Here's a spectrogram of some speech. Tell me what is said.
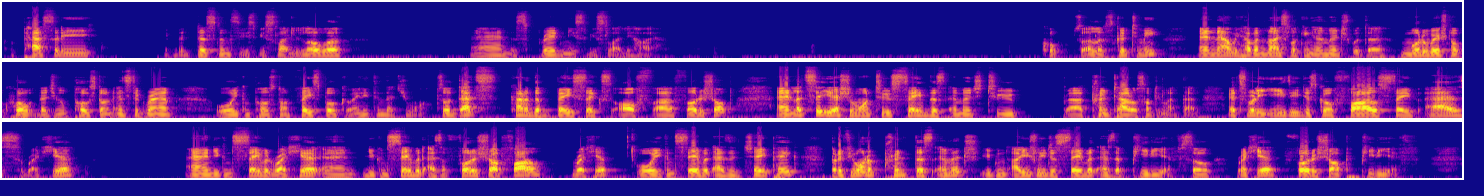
opacity, the distance needs to be slightly lower, and the spread needs to be slightly higher. Cool, so that looks good to me. and now we have a nice looking image with a motivational quote that you can post on Instagram or you can post on Facebook or anything that you want. So that's kind of the basics of uh, Photoshop. And let's say you actually want to save this image to uh, print out or something like that. It's really easy. Just go File, Save As right here. And you can save it right here and you can save it as a Photoshop file right here or you can save it as a JPEG. But if you want to print this image, you can I usually just save it as a PDF. So right here, Photoshop PDF.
